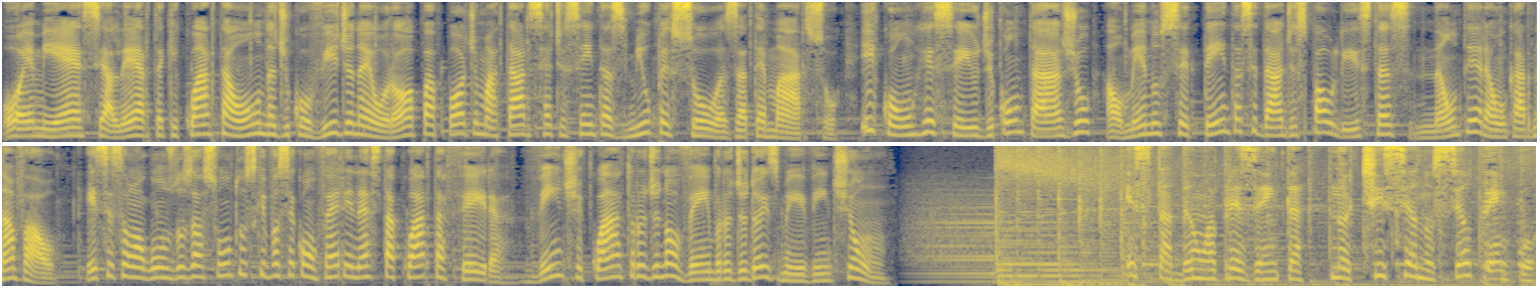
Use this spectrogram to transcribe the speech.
OMS alerta que quarta onda de Covid na Europa pode matar 700 mil pessoas até março. E com um receio de contágio, ao menos 70 cidades cidades paulistas não terão carnaval. Esses são alguns dos assuntos que você confere nesta quarta-feira, 24 de novembro de 2021. Estadão apresenta Notícia no seu tempo.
